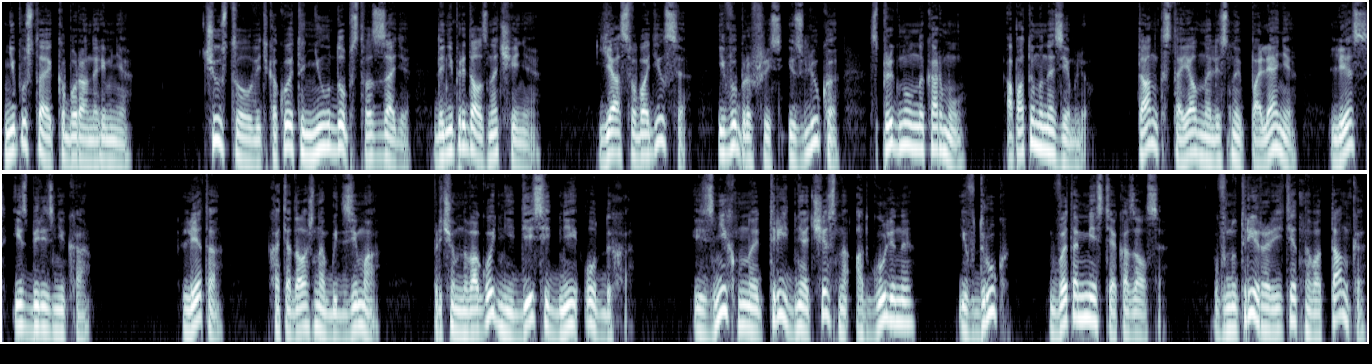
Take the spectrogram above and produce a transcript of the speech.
не пустая кобура на ремне. Чувствовал ведь какое-то неудобство сзади, да не придал значения. Я освободился и, выбравшись из люка, спрыгнул на корму, а потом и на землю. Танк стоял на лесной поляне, лес из березняка. Лето, хотя должна быть зима, причем новогодние 10 дней отдыха. Из них мной три дня честно отгулены, и вдруг в этом месте оказался. Внутри раритетного танка,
